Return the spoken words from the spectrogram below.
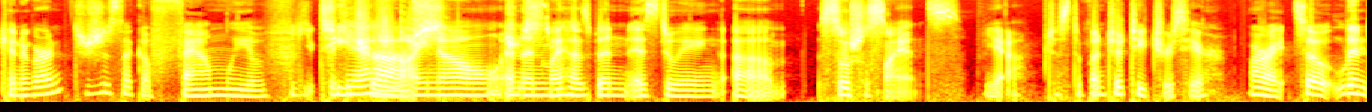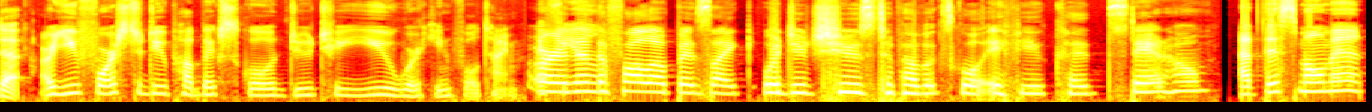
kindergarten. There's just like a family of teachers. Yeah, I know. And then my husband is doing um, social science. Yeah, just a bunch of teachers here. All right. So, Linda, are you forced to do public school due to you working full time? or If then the follow up is like, would you choose to public school if you could stay at home? At this moment,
